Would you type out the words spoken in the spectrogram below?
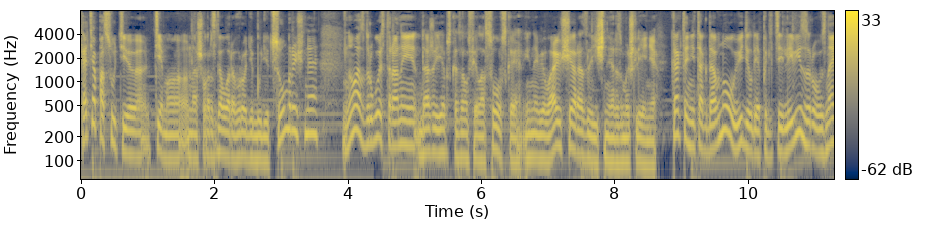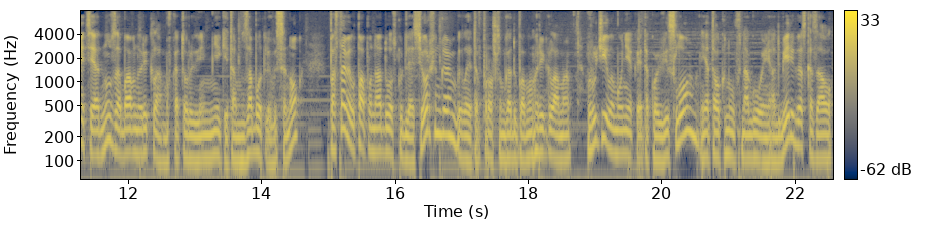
Хотя, по сути, тема нашего разговора вроде будет сумрачная, ну а с другой стороны, даже, я бы сказал, философская и навевающая различные размышления. Как-то не так давно увидел я по телевизору, знаете, одну забавную рекламу, в которой некий там заботливый сынок Поставил папу на доску для серфинга, было это в прошлом году, по-моему, реклама. Вручил ему некое такое весло и, оттолкнув ногой от берега, сказал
